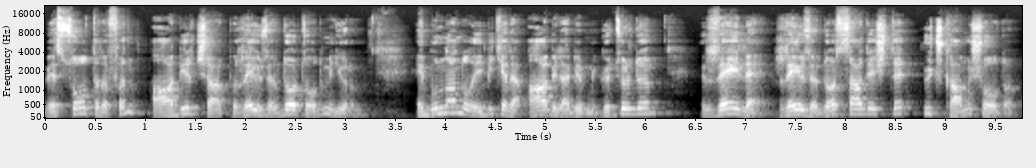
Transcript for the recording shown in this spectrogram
Ve sol tarafın A1 çarpı R üzeri 4 olduğunu biliyorum. E bundan dolayı bir kere A1'ler birbirini götürdü. R ile R üzeri 4 sadeleşti. 3 kalmış oldu.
